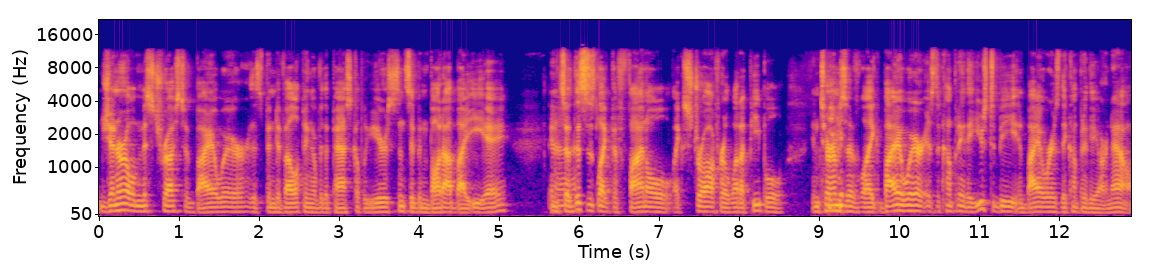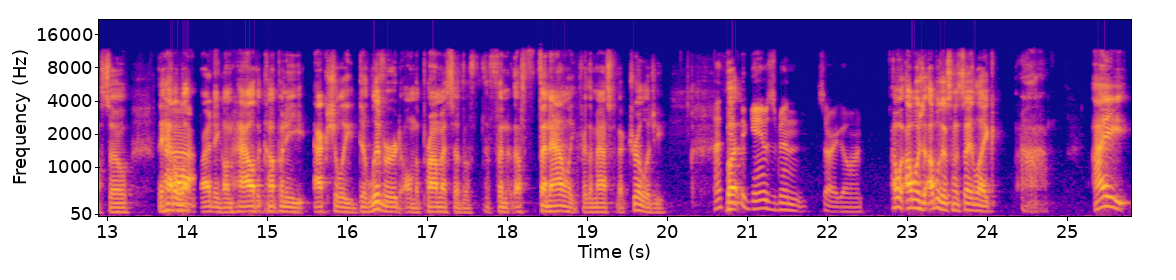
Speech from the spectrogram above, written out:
general mistrust of Bioware that's been developing over the past couple of years since they've been bought out by EA, and so uh. this is like the final like straw for a lot of people in terms of like Bioware is the company they used to be, and Bioware is the company they are now. So they had a lot of riding on how the company actually delivered on the promise of a, the fin- a finale for the Mass Effect trilogy. I think But- the game's been. Sorry, go on. I, I was I was just gonna say like, uh, I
